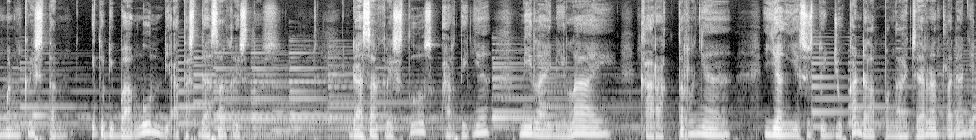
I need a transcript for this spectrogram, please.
iman Kristen itu dibangun di atas dasar Kristus. Dasar Kristus artinya nilai-nilai, karakternya yang Yesus tunjukkan dalam pengajaran dan teladannya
